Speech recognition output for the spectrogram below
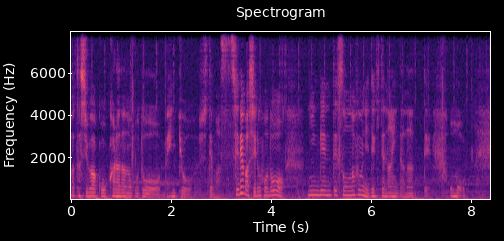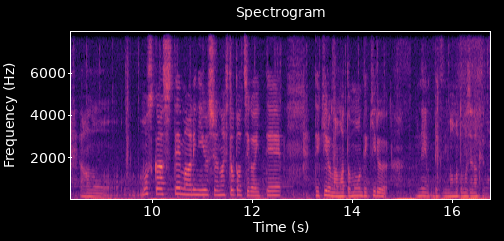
私はこう体のことを勉強してます。知れば知るほど人間ってそんな風にできてないんだなって思う。あのもしかして周りに優秀な人たちがいてできるママ友できる、ね、別にママ友じゃなくても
